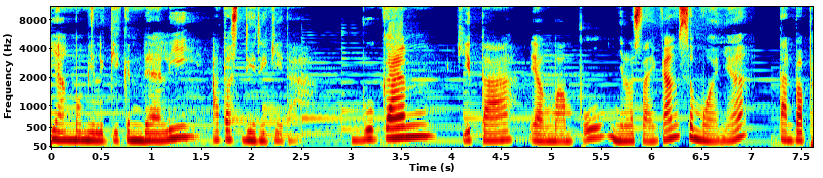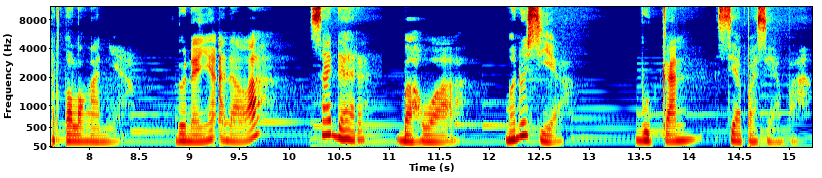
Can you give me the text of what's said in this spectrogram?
yang memiliki kendali atas diri kita. Bukan kita yang mampu menyelesaikan semuanya tanpa pertolongannya. Gunanya adalah sadar bahwa manusia bukan siapa-siapa.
